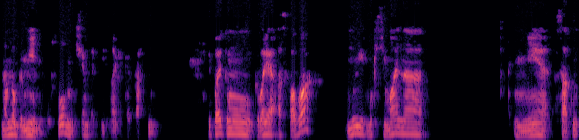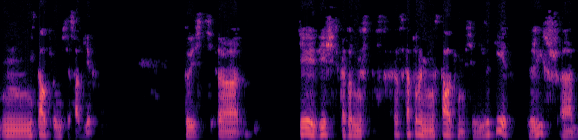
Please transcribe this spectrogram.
намного менее условны, чем такие знаки, как картинки. И поэтому, говоря о словах, мы максимально не, не сталкиваемся с объектом. То есть э, те вещи, с которыми, с которыми мы сталкиваемся в языке, это лишь э,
